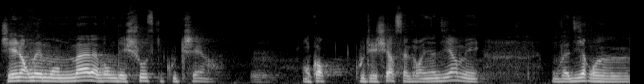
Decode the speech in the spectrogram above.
J'ai énormément de mal à vendre des choses qui coûtent cher. Encore coûter cher, ça veut rien dire, mais on va dire euh,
